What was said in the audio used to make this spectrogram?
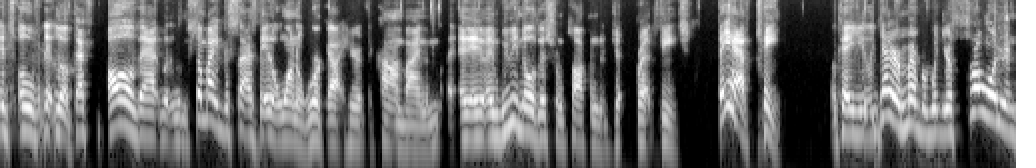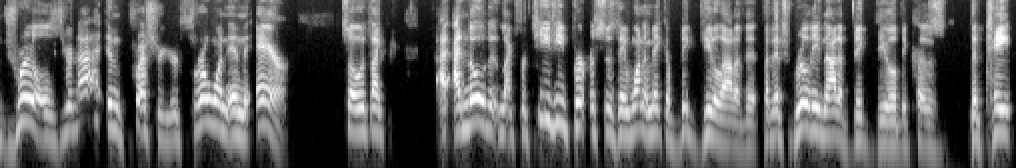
It's over. Look, that's all of that. When somebody decides they don't want to work out here at the combine, and, and we know this from talking to Brett Veach, they have tape. Okay, you, got to remember when you're throwing in drills, you're not in pressure, you're throwing in air. So it's like I, I know that like for TV purposes, they want to make a big deal out of it, but it's really not a big deal because the tape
